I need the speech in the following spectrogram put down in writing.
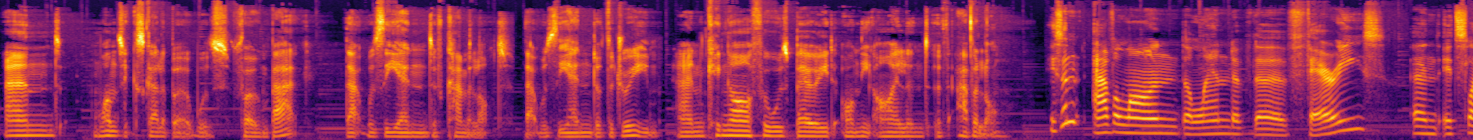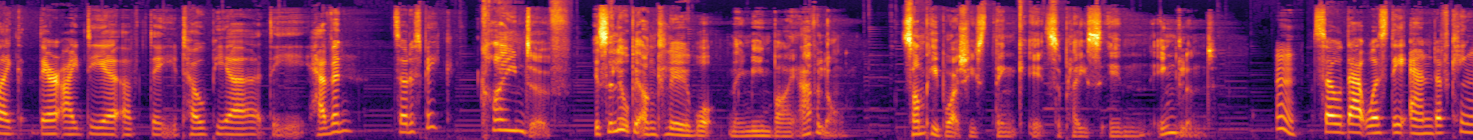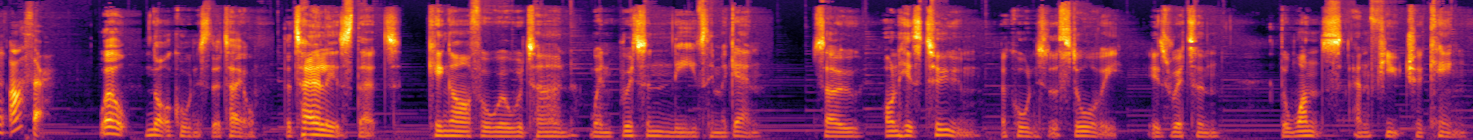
And once Excalibur was thrown back, that was the end of Camelot. That was the end of the dream. And King Arthur was buried on the island of Avalon. Isn't Avalon the land of the fairies? And it's like their idea of the utopia, the heaven, so to speak. Kind of. It's a little bit unclear what they mean by Avalon. Some people actually think it's a place in England. Hmm, so that was the end of King Arthur. Well, not according to the tale. The tale is that King Arthur will return when Britain needs him again. So, on his tomb, according to the story, is written, The once and future king.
